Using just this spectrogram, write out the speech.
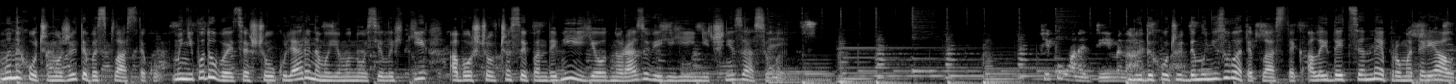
Ми не хочемо жити без пластику. Мені подобається, що окуляри на моєму носі легкі, або що в часи пандемії є одноразові гігієнічні засоби. Люди хочуть демонізувати пластик, але йдеться не про матеріал,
